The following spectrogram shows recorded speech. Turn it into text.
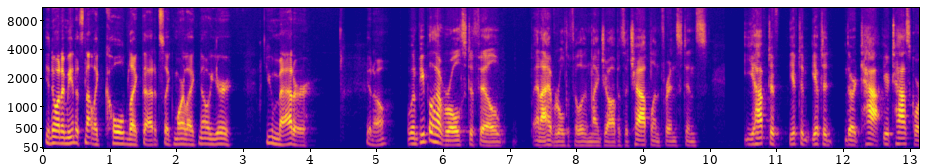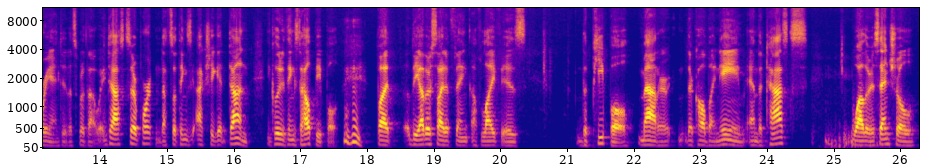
You know what I mean? It's not like cold like that. It's like more like, no, you're you matter. You know? when people have roles to fill, and I have a role to fill in my job as a chaplain, for instance, you have to you have to you have to they're ta- you're task oriented. Let's put it that way. And tasks are important. That's how things actually get done, including things to help people. Mm-hmm. But the other side of thing of life is the people matter. They're called by name, and the tasks, while they're essential,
